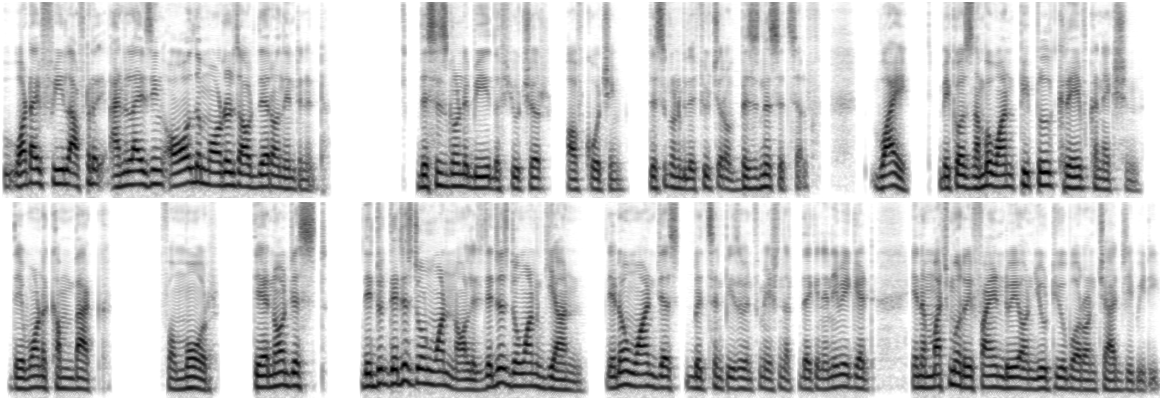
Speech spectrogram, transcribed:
what i feel after analyzing all the models out there on the internet this is going to be the future of coaching this is going to be the future of business itself why because number one people crave connection they want to come back for more they are not just they do, they just don't want knowledge they just don't want gyan They don't want just bits and pieces of information that they can anyway get in a much more refined way on YouTube or on ChatGPT.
